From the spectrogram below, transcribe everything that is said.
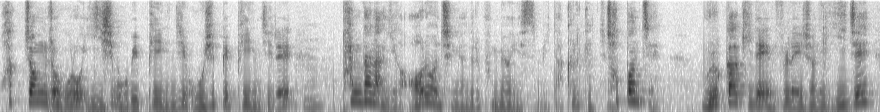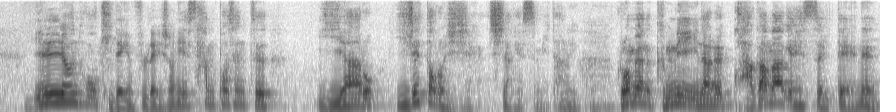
확정적으로 25bp인지 50bp인지를 판단하기가 어려운 측면들이 분명히 있습니다. 그렇겠죠. 첫 번째, 물가 기대 인플레이션이 이제 1년 후 기대 인플레이션이 3% 이하로 이제 떨어지기 시작했습니다. 그러니까요. 그러면 금리 인하를 과감하게 했을 때에는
